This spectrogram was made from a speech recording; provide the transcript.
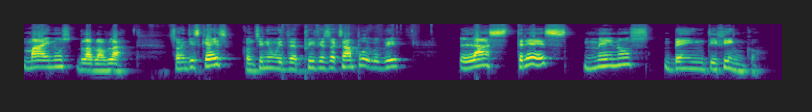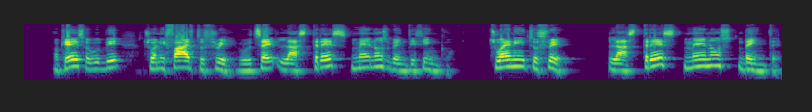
minus blah blah blah. So in this case, continuing with the previous example, it would be las tres menos 25. Okay, so it would be 25 to 3. We would say las tres menos 25. 20 to 3. Las tres menos 20.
